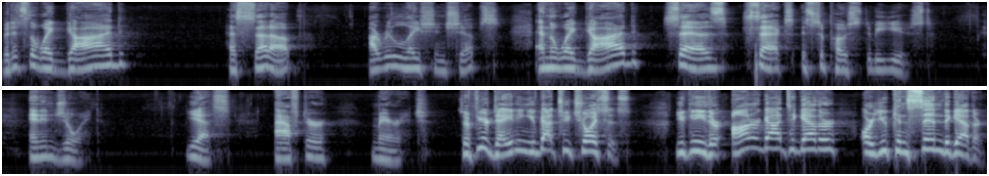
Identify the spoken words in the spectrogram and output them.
But it's the way God has set up our relationships. and the way God says sex is supposed to be used and enjoyed. Yes, after marriage. So if you're dating, you've got two choices. You can either honor God together or you can sin together.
